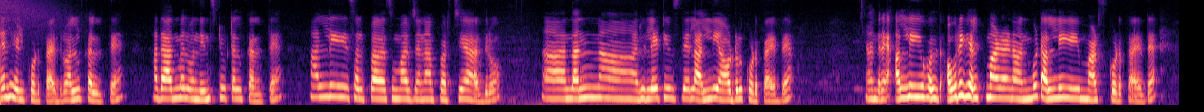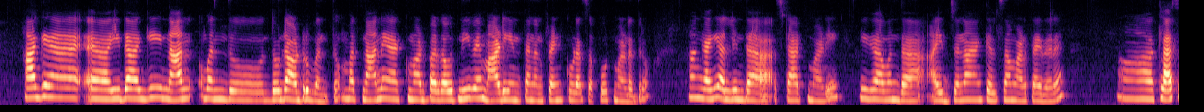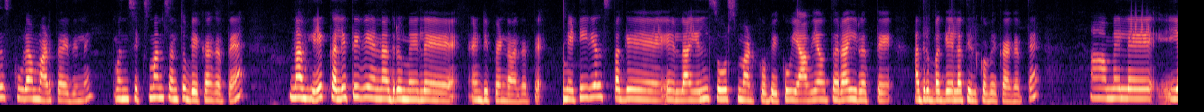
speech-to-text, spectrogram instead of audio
ಮನೇಲಿ ಹೇಳ್ಕೊಡ್ತಾ ಇದ್ರು. ಅಲ್ಲಿ ಕಲಿತೆ. ಅದಾದಮೇಲೆ ಒಂದು ಇನ್ಸ್ಟಿಟ್ಯೂಟಲ್ಲಿ ಕಲಿತೆ. ಅಲ್ಲಿ ಸ್ವಲ್ಪ ಸುಮಾರು ಜನ ಪರಿಚಯ ಆದರು. ನನ್ನ ರಿಲೇಟಿವ್ಸ್ದೆಲ್ಲ ಅಲ್ಲಿ ಆರ್ಡ್ರ್ ಕೊಡ್ತಾ ಇದ್ದೆ. ಅಂದರೆ ಅಲ್ಲಿ ಹೊಲ್ದು, ಅವ್ರಿಗೆ ಹೆಲ್ಪ್ ಮಾಡೋಣ ಅಂದ್ಬಿಟ್ಟು ಅಲ್ಲಿ ಮಾಡಿಸ್ಕೊಡ್ತಾ ಇದ್ದೆ. ಹಾಗೆ ಇದಾಗಿ ನಾನು ಒಂದು ದೊಡ್ಡ ಆರ್ಡ್ರ್ ಬಂತು. ಮತ್ತು ನಾನೇ ಯಾಕೆ ಮಾಡಬಾರ್ದು, ಅವ್ರು ನೀವೇ ಮಾಡಿ ಅಂತ ನನ್ನ ಫ್ರೆಂಡ್ ಕೂಡ ಸಪೋರ್ಟ್ ಮಾಡಿದ್ರು. ಹಾಗಾಗಿ ಅಲ್ಲಿಂದ ಸ್ಟಾರ್ಟ್ ಮಾಡಿ. ಈಗ ಒಂದು ಐದು ಜನ ಕೆಲಸ ಮಾಡ್ತಾ ಇದ್ದಾರೆ ಕ್ಲಾಸಸ್ ಕೂಡ ಮಾಡ್ತಾ ಇದ್ದೀನಿ. ಒಂದು ಸಿಕ್ಸ್ ಮಂತ್ಸ್ ಅಂತೂ ಬೇಕಾಗತ್ತೆ. ನಾವು ಹೇಗೆ ಕಲಿತೀವಿ ಅನ್ನೋದ್ರ ಮೇಲೆ ಡಿಪೆಂಡ್ ಆಗುತ್ತೆ. ಮೆಟೀರಿಯಲ್ಸ್ ಬಗ್ಗೆ ಎಲ್ಲ ಎಲ್ಲಿ ಸೋರ್ಸ್ ಮಾಡ್ಕೋಬೇಕು ಯಾವ್ಯಾವ ಥರ ಇರುತ್ತೆ, ಅದ್ರ ಬಗ್ಗೆ ಎಲ್ಲ ತಿಳ್ಕೊಬೇಕಾಗತ್ತೆ. ಆಮೇಲೆ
